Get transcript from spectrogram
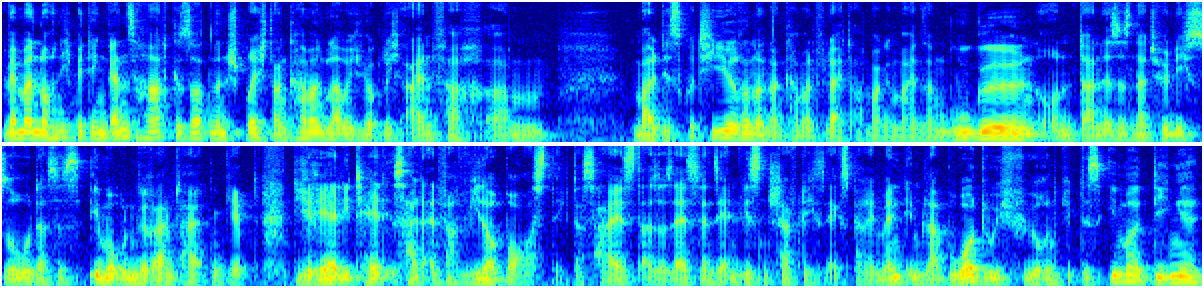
Wenn man noch nicht mit den ganz hartgesottenen spricht, dann kann man, glaube ich, wirklich einfach ähm, mal diskutieren und dann kann man vielleicht auch mal gemeinsam googeln und dann ist es natürlich so, dass es immer Ungereimtheiten gibt. Die Realität ist halt einfach widerborstig. Das heißt also, selbst wenn Sie ein wissenschaftliches Experiment im Labor durchführen, gibt es immer Dinge,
